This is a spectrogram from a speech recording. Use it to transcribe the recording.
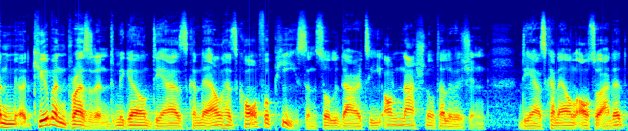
And uh, Cuban President Miguel Diaz-Canel has called for peace and solidarity on national television. Diaz-Canel also added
